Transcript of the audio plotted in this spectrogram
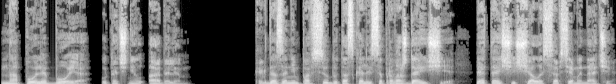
На поле боя», — уточнил Адалин. Когда за ним повсюду таскались сопровождающие, это ощущалось совсем иначе.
